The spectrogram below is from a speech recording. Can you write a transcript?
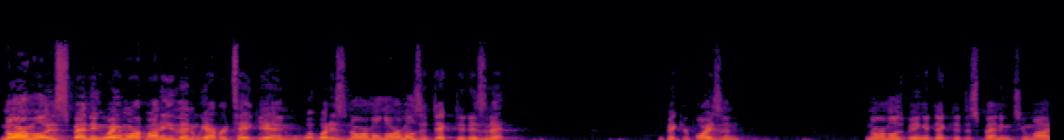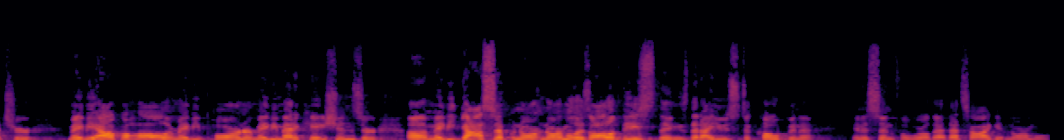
Normal is spending way more money than we ever take in. what, what is normal? Normal is addicted, isn't it? pick your poison. Normal is being addicted to spending too much, or maybe alcohol, or maybe porn, or maybe medications, or uh, maybe gossip. Nor- normal is all of these things that I use to cope in a, in a sinful world. That, that's how I get normal.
